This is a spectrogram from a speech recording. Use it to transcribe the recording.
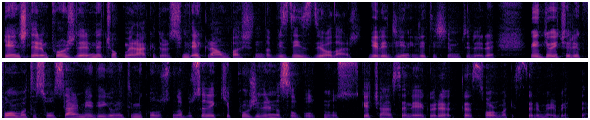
Gençlerin projelerini çok merak ediyoruz. Şimdi ekran başında bizi izliyorlar, geleceğin iletişimcileri. Video içerik formatı, sosyal medya yönetimi konusunda bu seneki projeleri nasıl buldunuz? Geçen seneye göre de sormak isterim elbette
